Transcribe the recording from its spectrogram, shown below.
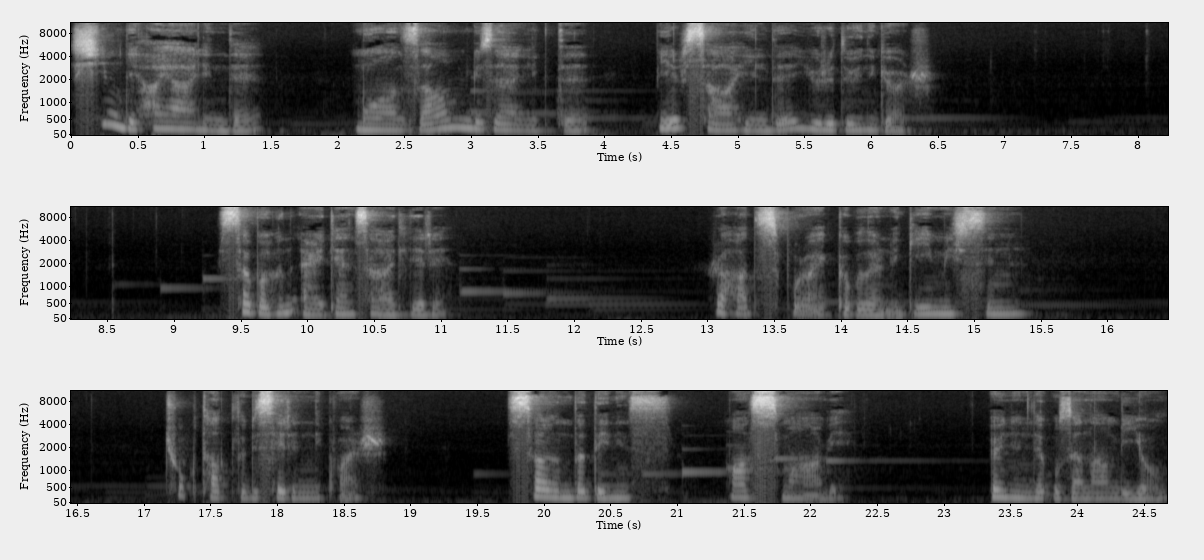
Şimdi hayalinde muazzam güzellikte bir sahilde yürüdüğünü gör. Sabahın erken saatleri. Rahat spor ayakkabılarını giymişsin. Çok tatlı bir serinlik var. Sağında deniz, masmavi. Önünde uzanan bir yol.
